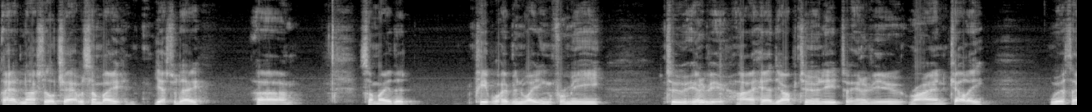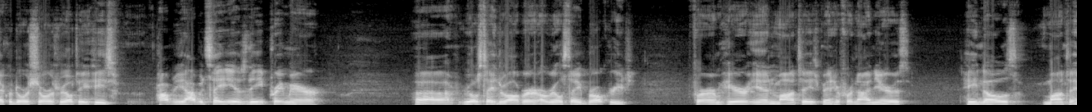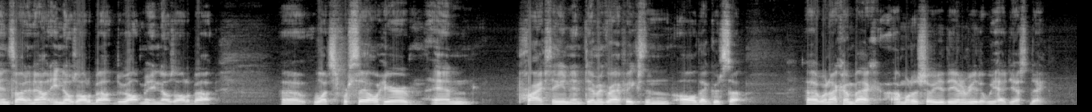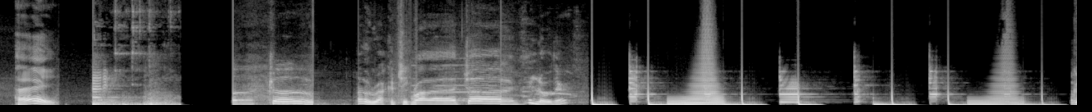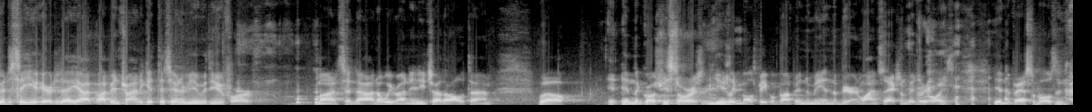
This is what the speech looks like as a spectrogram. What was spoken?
I had a nice little chat with somebody yesterday. Um, somebody that people have been waiting for me to interview. I had the opportunity to interview Ryan Kelly with Ecuador Shores Realty. He's probably, I would say, he is the premier uh, real estate developer or real estate brokerage firm here in Manta. He's been here for nine years. He knows Manta inside and out. He knows all about development. He knows all about uh, what's for sale here and pricing and demographics and all that good stuff. Uh, when I come back, I'm going to show you the interview that we had yesterday. Hey. Roger. Oh, Rocket Chick. Roger. Hello there. Good to see you here today. I've, I've been trying to get this interview with you for months, and I know we run into each other all the time. Well, i- in the grocery stores, and usually most people bump into me in the beer and wine section, but you're always in the vegetables and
